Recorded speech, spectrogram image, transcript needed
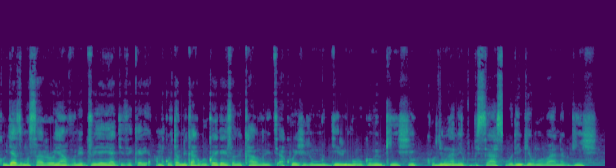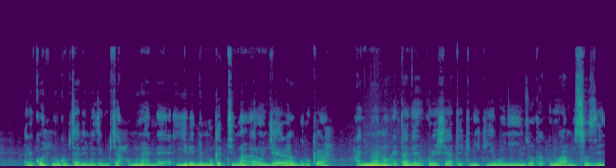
kubyaza umusaruro yamvune Dre yari yageze kare amukubita muri ka kaguru kari gasanzwe kavunitse akoresheje umugeri uri mu bugome bwinshi ku buryo umwana yikubise hasi uburibwe bumubana bwinshi. Ariko nubwo byari bimeze gutya umwana yiremyemo agatima arongera arahaguruka. Hanyuma noneho atangira gukoresha ya tekinike yabonye y'inzoka kuri wa musozi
